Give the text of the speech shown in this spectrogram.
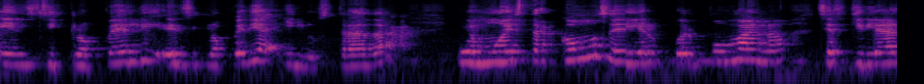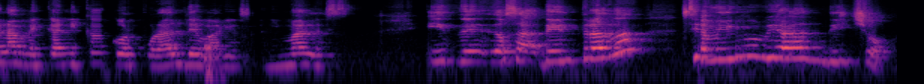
enciclopedia, enciclopedia ilustrada que muestra cómo sería el cuerpo humano si adquiriera la mecánica corporal de varios animales. Y, de, o sea, de entrada, si a mí me hubieran dicho,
